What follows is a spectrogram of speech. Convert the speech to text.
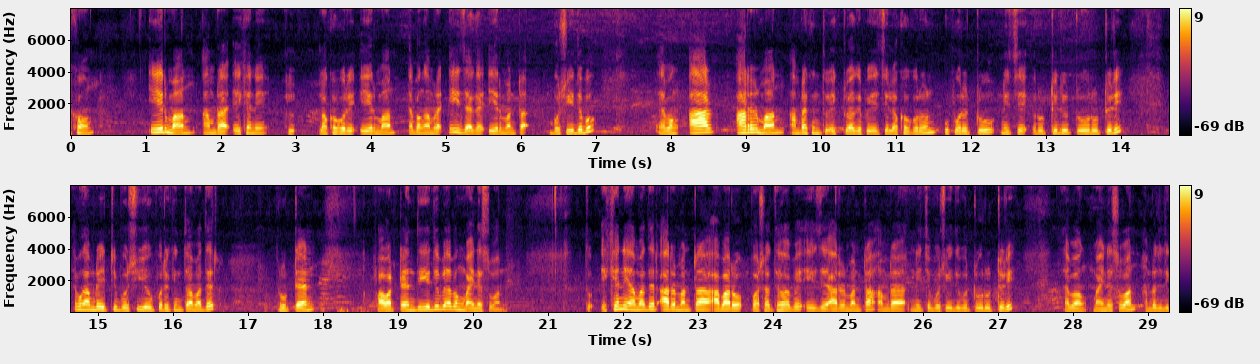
এখন এর মান আমরা এখানে লক্ষ্য করি এর মান এবং আমরা এই জায়গায় এর মানটা বসিয়ে দেব এবং আর আর এর মান আমরা কিন্তু একটু আগে পেয়েছি। লক্ষ্য করুন, উপরে টু, নিচে root three, two root three এবং আমরা এটি বসিয়ে উপরে কিন্তু আমাদের রুট টেন, পাওয়ার টেন দিয়ে দেবে এবং মাইনাস ওয়ান। তো এখানে আমাদের আর মানটা আবারও বসাতে হবে। এই যে আর মানটা আমরা নিচে বসিয়ে দিব টু রুট থ্রি এবং মাইনাস ওয়ান। আমরা যদি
